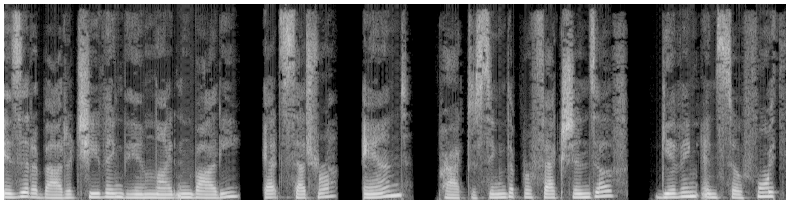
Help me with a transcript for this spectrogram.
is it about achieving the enlightened body, etc., and, practicing the perfections of, giving and so forth,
